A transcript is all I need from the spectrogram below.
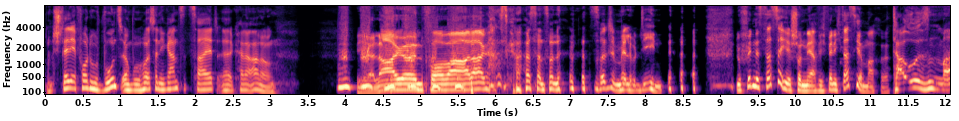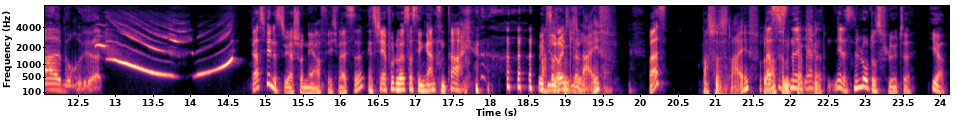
Und stell dir vor, du wohnst irgendwo, hörst dann die ganze Zeit, äh, keine Ahnung. Wir lagen vor Madagaskar, hörst dann so eine, solche Melodien. Du findest das ja hier schon nervig, wenn ich das hier mache. Tausendmal berührt. Das findest du ja schon nervig, weißt du? Jetzt stell dir vor, du hörst das den ganzen Tag. Machst du das eigentlich live? Was? Machst du das live? Oder Das hast ist du ein eine, ja, das, nee, das ist eine Lotusflöte. Hier.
